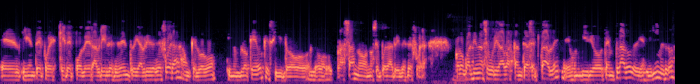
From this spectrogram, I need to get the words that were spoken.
el cliente pues quiere poder abrir desde dentro y abrir desde fuera, aunque luego tiene un bloqueo que si lo, lo pasa no, no se puede abrir desde fuera. Con lo cual tiene una seguridad bastante aceptable, es un vidrio templado de 10 milímetros,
